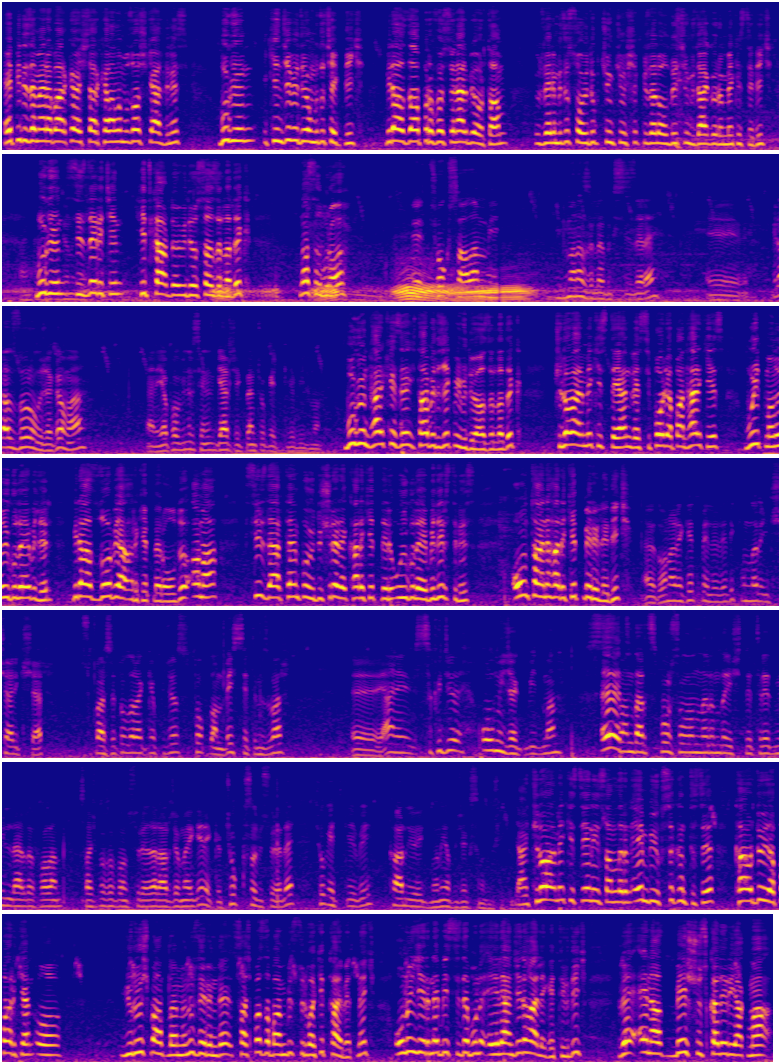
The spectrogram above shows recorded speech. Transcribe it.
Hepinize merhaba arkadaşlar kanalımıza hoş geldiniz. Bugün ikinci videomuzu çektik. Biraz daha profesyonel bir ortam. Üzerimizi soyduk çünkü ışık güzel olduğu için güzel görünmek istedik. Bugün sizler için hit kardiyo videosu hazırladık. Nasıl bro? Evet çok sağlam bir idman hazırladık sizlere. Ee, biraz zor olacak ama yani yapabilirseniz gerçekten çok etkili bir idman. Bugün herkese hitap edecek bir video hazırladık. Kilo vermek isteyen ve spor yapan herkes bu itmanı uygulayabilir. Biraz zor bir hareketler oldu ama sizler tempoyu düşürerek hareketleri uygulayabilirsiniz. 10 tane hareket belirledik. Evet 10 hareket belirledik. Bunları ikişer ikişer süper set olarak yapacağız. Toplam 5 setimiz var. Ee, yani sıkıcı olmayacak bir idman. Evet. Standart spor salonlarında işte treadmill'lerde falan saçma sapan süreler harcamaya gerek yok. Çok kısa bir sürede çok etkili bir kardiyo idmanı yapacaksınız bu şekilde. Yani kilo vermek isteyen insanların en büyük sıkıntısı kardiyo yaparken o yürüyüş bantlarının üzerinde saçma sapan bir sürü vakit kaybetmek. Onun yerine biz size bunu eğlenceli hale getirdik ve en az 500 kalori yakma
